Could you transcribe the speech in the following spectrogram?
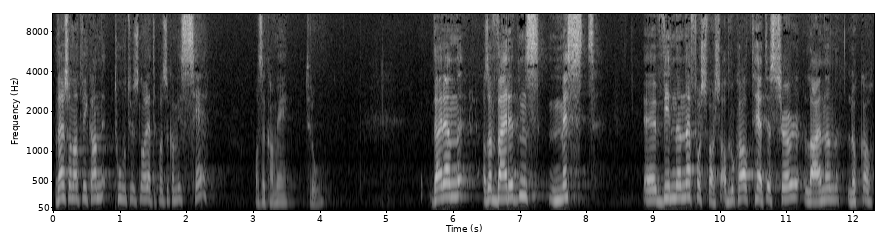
Og det er sånn at vi kan, 2000 år etterpå så kan vi se, og så kan vi tro. Det er en, altså Verdens mest vinnende forsvarsadvokat heter sir Lionel Luckow.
